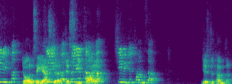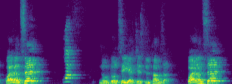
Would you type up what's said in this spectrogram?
Should put, put, Don't say yes to that, put, just put be quiet. up? Should we do thumbs up? Just do thumbs up. Quiet on set! Yes. No, don't say yes, just do thumbs up. Quiet on set!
